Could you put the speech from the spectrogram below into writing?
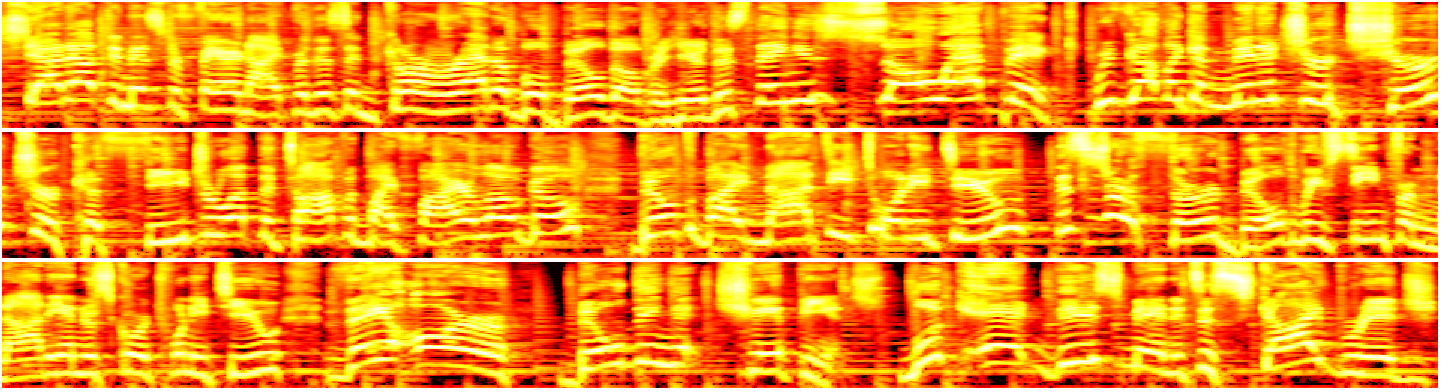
Shout out to Mr. Fahrenheit for this incredible build over here. This thing is so epic. We've got like a miniature church or cathedral at the top with my fire logo built by Naughty22. This is our third build we've seen from Naughty underscore 22. They are building champions. Look at this, man. It's a sky bridge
